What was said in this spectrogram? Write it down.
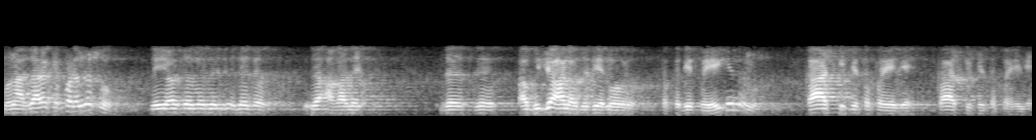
مناظره کې پړ نه شو د یو د د د د هغه د د ابو جهل او د دې نور ته په دې پوهیږي نه نو کاش کې چې ته پوهیږي کاش کې چې ته پوهیږي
